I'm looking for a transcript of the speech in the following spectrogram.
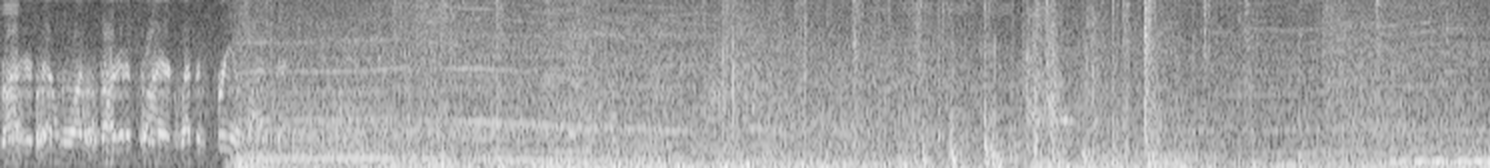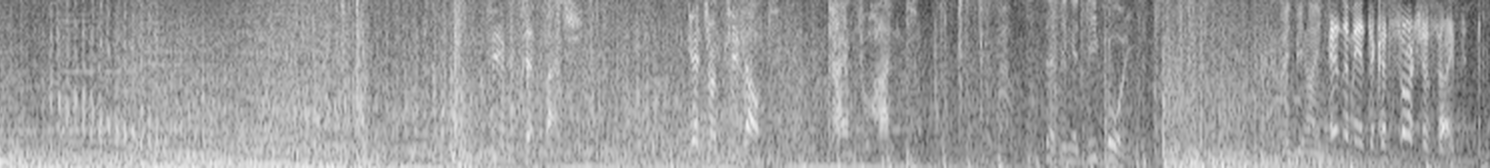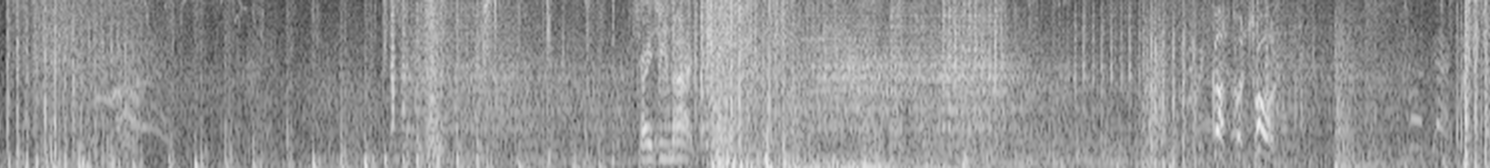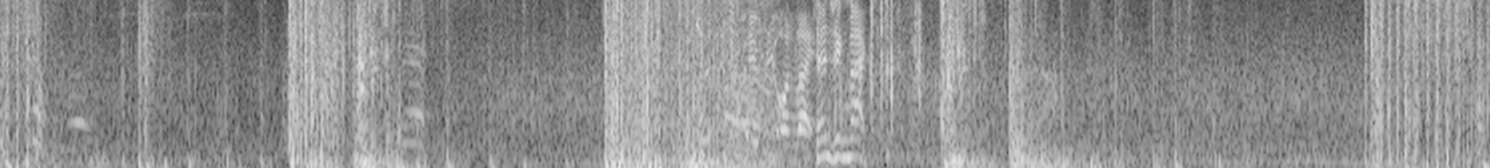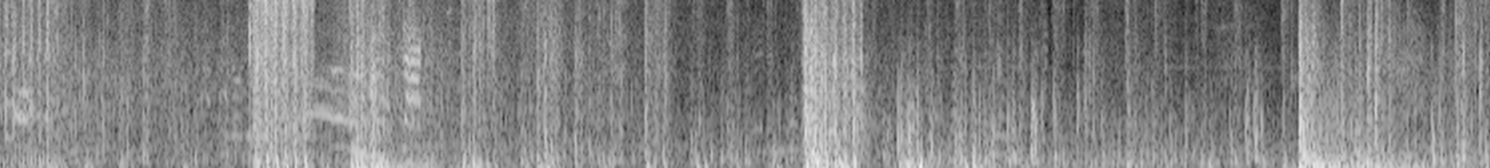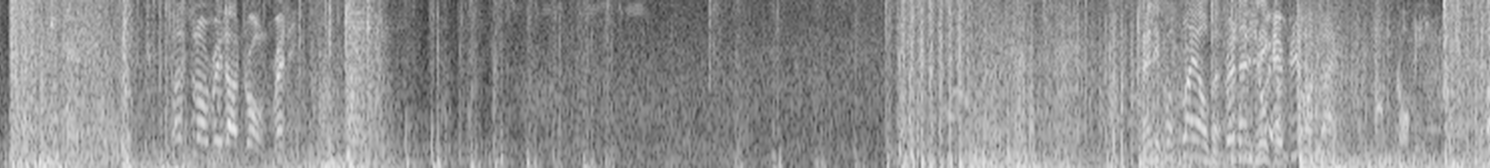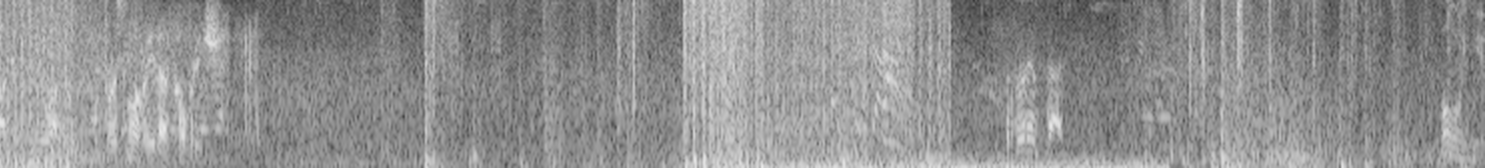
Roger, 7-1. Target acquired. Weapons free in 5 seconds. Team deathmatch. Get your teeth out. Time to hunt. Setting a decoy. Right behind you. Enemy at the construction site. Changing mag. We've got control. Changing max. Personal radar drone ready. Ready for flyover. Friendly Sentry UAV online. Copy. Falcon 3-1, personal radar coverage. Good impact. Following you.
